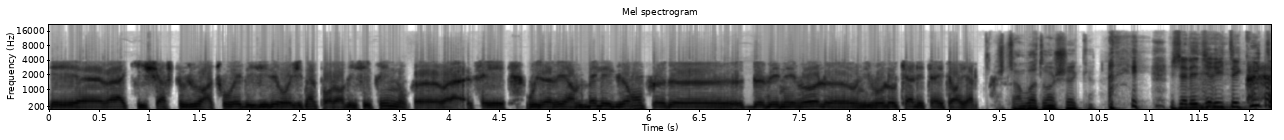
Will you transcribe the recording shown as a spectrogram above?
et euh, voilà, qui cherchent toujours à trouver des idées originales pour leur discipline. Donc voilà, c'est vous avez un bel exemple de, de bénévoles au niveau local et territorial. Je t'envoie ton chèque. J'allais dire, il t'écoute,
